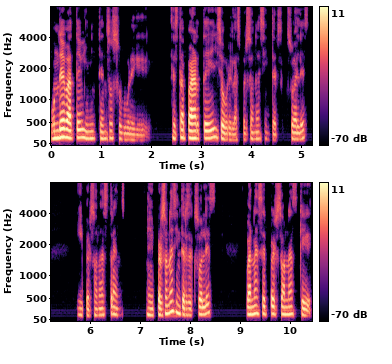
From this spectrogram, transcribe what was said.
un debate bien intenso sobre esta parte y sobre las personas intersexuales y personas trans. Eh, personas intersexuales van a ser personas que,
